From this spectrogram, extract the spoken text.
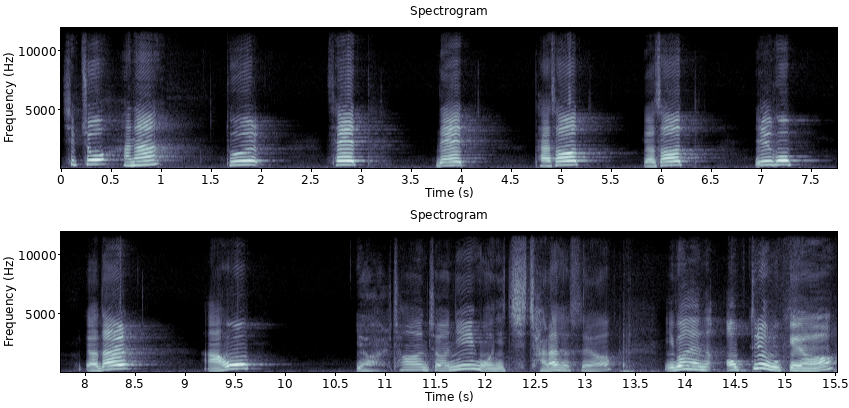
10초, 하나, 둘, 셋, 넷, 다섯, 여섯, 일곱, 여덟, 아홉, 열. 천천히 원위치. 잘하셨어요. 이번에는 엎드려 볼게요.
